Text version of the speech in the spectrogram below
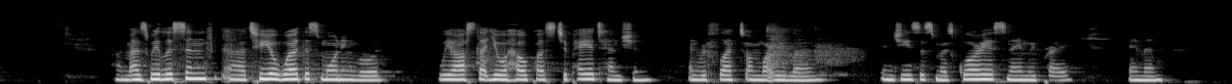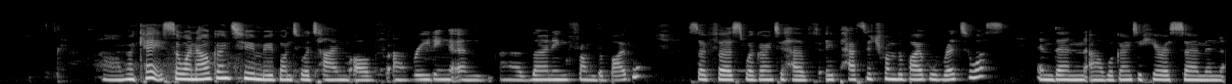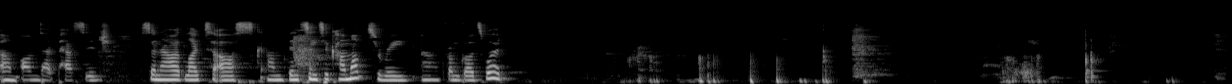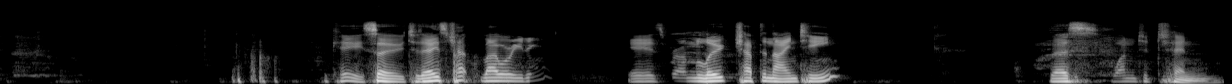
Um, as we listen uh, to your word this morning, Lord, we ask that you will help us to pay attention and reflect on what we learn. In Jesus' most glorious name we pray. Amen. Um, okay, so we're now going to move on to a time of uh, reading and uh, learning from the Bible. So, first, we're going to have a passage from the Bible read to us, and then uh, we're going to hear a sermon um, on that passage. So, now I'd like to ask um, Vincent to come up to read uh, from God's Word. Okay, so today's chap- Bible reading is from Luke chapter 19, verse 1 to 10.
